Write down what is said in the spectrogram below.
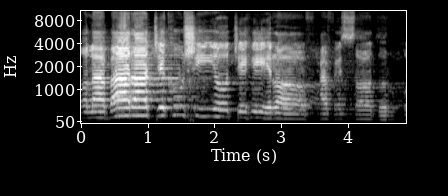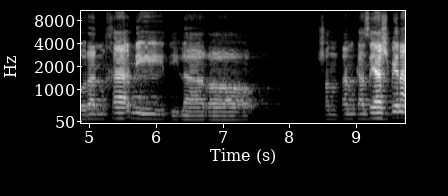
তলাবারা চে খুশি ও হাফেজ সদর কোরআন খানি দিলারফ সন্তান কাজে আসবে না,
